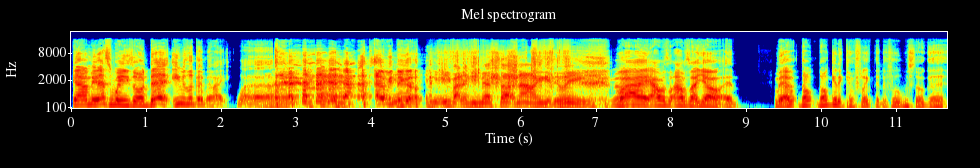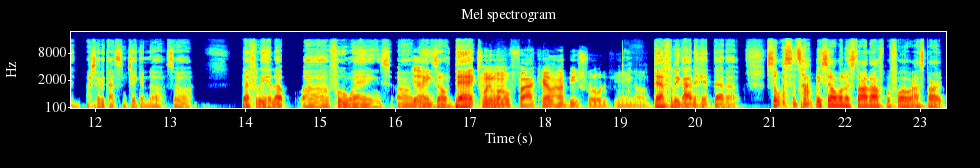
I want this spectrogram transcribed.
Yeah, I mean, that's wings on deck. He was looking at me like, what? everything yeah, else. He about to be messed up now. He get the wings. Right. I was I was like, yo, and, I mean, don't don't get it conflicted. The food was still good. I should have got some chicken though. So definitely hit up uh Fu Wangz, um Yeah. wings on deck. 2105 Carolina Beach Road, if you ain't know. Definitely got to hit that up. So what's the topics y'all want to start off before I start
